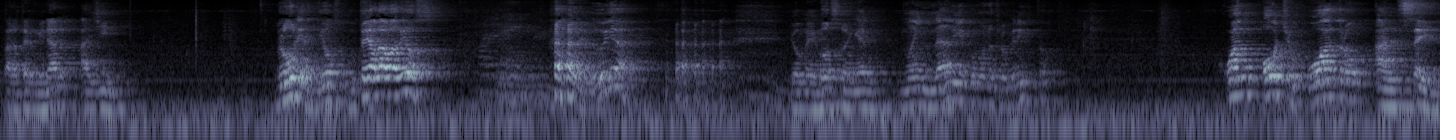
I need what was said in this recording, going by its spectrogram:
para terminar allí. Gloria a Dios. ¿Usted alaba a Dios? Aleluya. Yo me gozo en Él. No hay nadie como nuestro Cristo. Juan 8, 4 al 6.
